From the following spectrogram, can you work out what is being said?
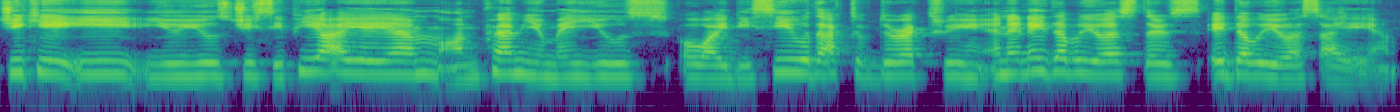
GKE, you use GCP IAM. On prem, you may use OIDC with Active Directory. And in AWS, there's AWS IAM.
